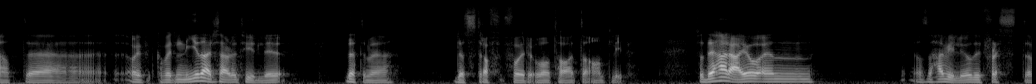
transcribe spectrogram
At, uh, og I kapittel 9 der så er det tydelig dette med dødsstraff for å ta et annet liv. Så det her er jo en altså Her vil jo de fleste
